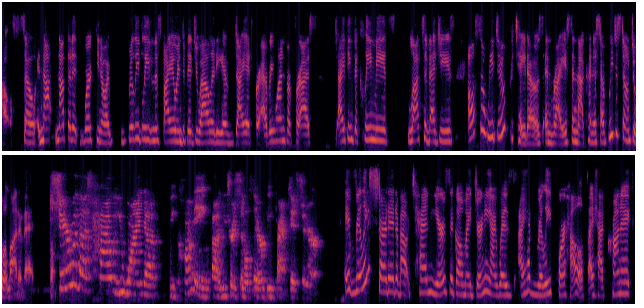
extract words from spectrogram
health. So not, not that it worked, you know, I really believe in this bio individuality of diet for everyone, but for us, I think the clean meats, lots of veggies. Also, we do potatoes and rice and that kind of stuff. We just don't do a lot of it. Share with us how you wind up becoming a nutritional therapy practitioner it really started about 10 years ago. My journey, I was, I had really poor health. I had chronic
